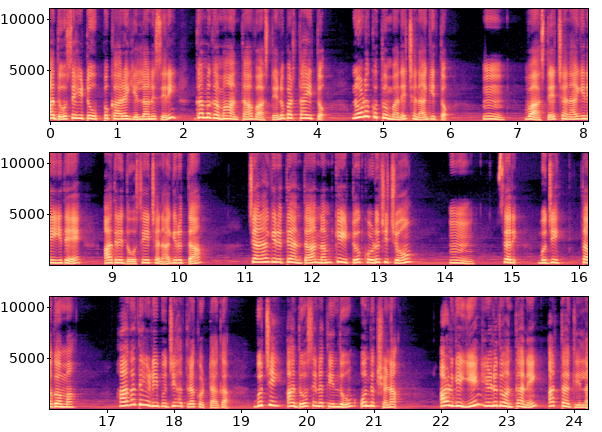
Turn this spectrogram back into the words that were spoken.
ಆ ದೋಸೆ ಹಿಟ್ಟು, ಉಪ್ಪು, ಖಾರ ಎಲ್ಲಾನು ಸೇರಿ ಘಮ ಘಮ ಅಂತ ವಾಸನೆನು ಬರ್ತಾ ಇತ್ತು. ನೋಡಕ್ಕೂ ತುಂಬಾನೇ ಚೆನ್ನಾಗಿತ್ತು. ಹ್ಮ್ ವಾಸನೆ ಚೆನ್ನಾಗಿನೇ ಇದೆ. ಆದ್ರೆ ದೋಸೆ ಚೆನ್ನಾಗಿರುತ್ತಾ? ಚೆನ್ನಾಗಿರುತ್ತೆ ಅಂತ ನಂಬಿಕೆ ಇಟ್ಟು ಕೊಡು ಚಿಚು ಹ್ಮ್, ಸರಿ, ಬುಜ್ಜಿ, ತಗೋಮ್ಮ. ಹಾಗಂತ ಹೇಳಿ ಬುಜ್ಜಿ ಹತ್ರ ಕೊಟ್ಟಾಗ, ಬುಜ್ಜಿ, ಆ ದೋಸೆನ ತಿಂದು ಒಂದು ಕ್ಷಣ. ಅವಳಿಗೆ ಏನ್ ಹೇಳುದು ಅಂತಾನೆ ಅರ್ಥ ಆಗ್ಲಿಲ್ಲ.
